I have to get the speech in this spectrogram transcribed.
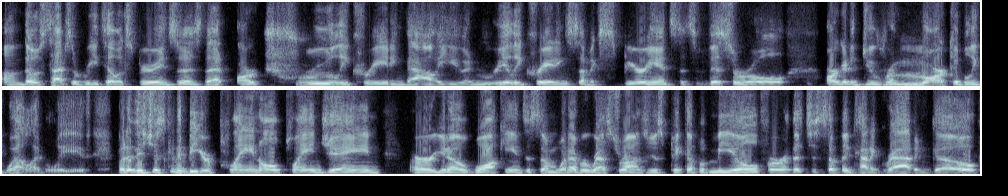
um, those types of retail experiences that are truly creating value and really creating some experience that's visceral are going to do remarkably well, I believe. But if it's just going to be your plain old plain Jane, or you know, walking into some whatever restaurants and just pick up a meal for that's just something kind of grab and go,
